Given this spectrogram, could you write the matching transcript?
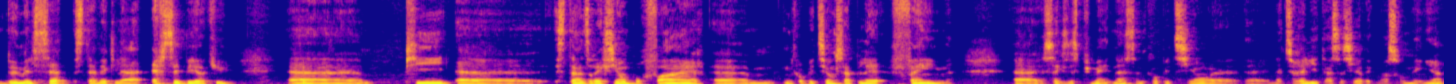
2007. C'était avec la FCPAQ. Euh, puis, euh, c'était en direction pour faire une compétition qui s'appelait Fame. ça n'existe plus maintenant. C'est une compétition naturelle. Il est associé avec Maignan.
